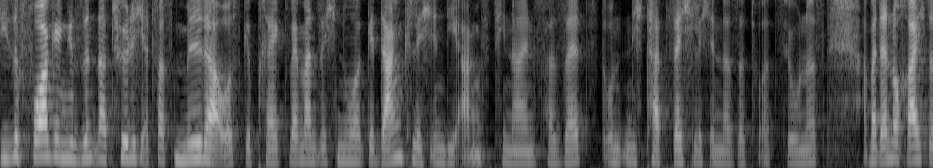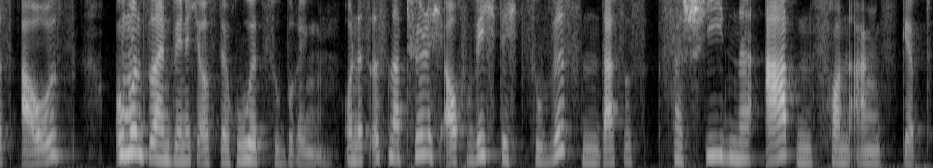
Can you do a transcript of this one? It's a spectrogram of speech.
Diese Vorgänge sind natürlich etwas milder ausgeprägt, wenn man sich nur gedanklich in die Angst hineinversetzt und nicht tatsächlich in der Situation ist. Aber dennoch reicht es aus, um uns so ein wenig aus der Ruhe zu bringen. Und es ist natürlich auch wichtig zu wissen, dass es verschiedene Arten von Angst gibt.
